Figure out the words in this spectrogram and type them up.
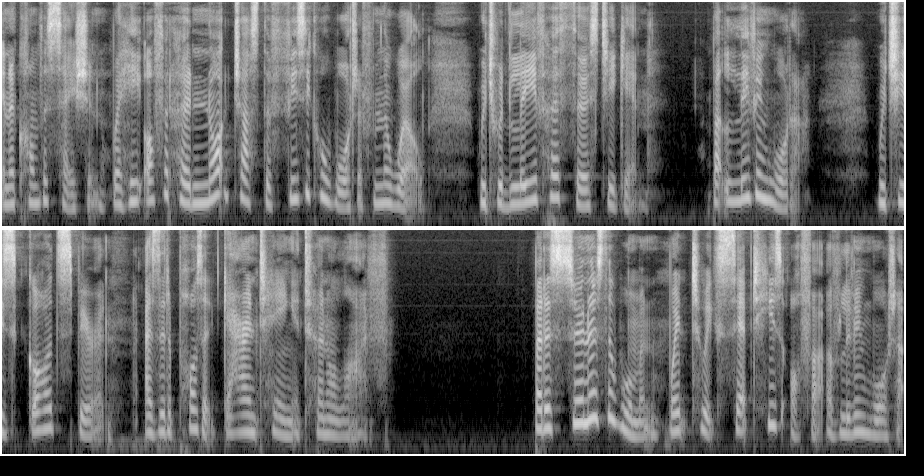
in a conversation where he offered her not just the physical water from the well, which would leave her thirsty again, but living water, which is God's Spirit as a deposit guaranteeing eternal life. But as soon as the woman went to accept his offer of living water,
